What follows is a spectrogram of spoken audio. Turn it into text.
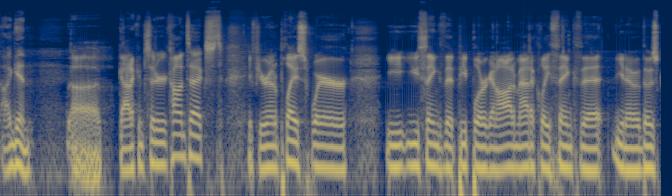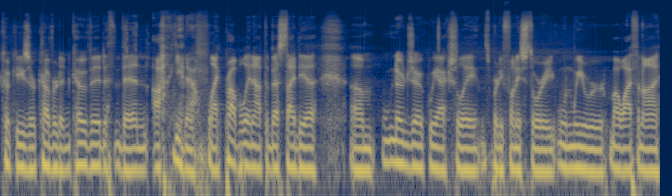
again uh, got to consider your context. If you're in a place where you, you think that people are going to automatically think that, you know, those cookies are covered in COVID, then, uh, you know, like probably not the best idea. Um, no joke. We actually, it's a pretty funny story. When we were, my wife and I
